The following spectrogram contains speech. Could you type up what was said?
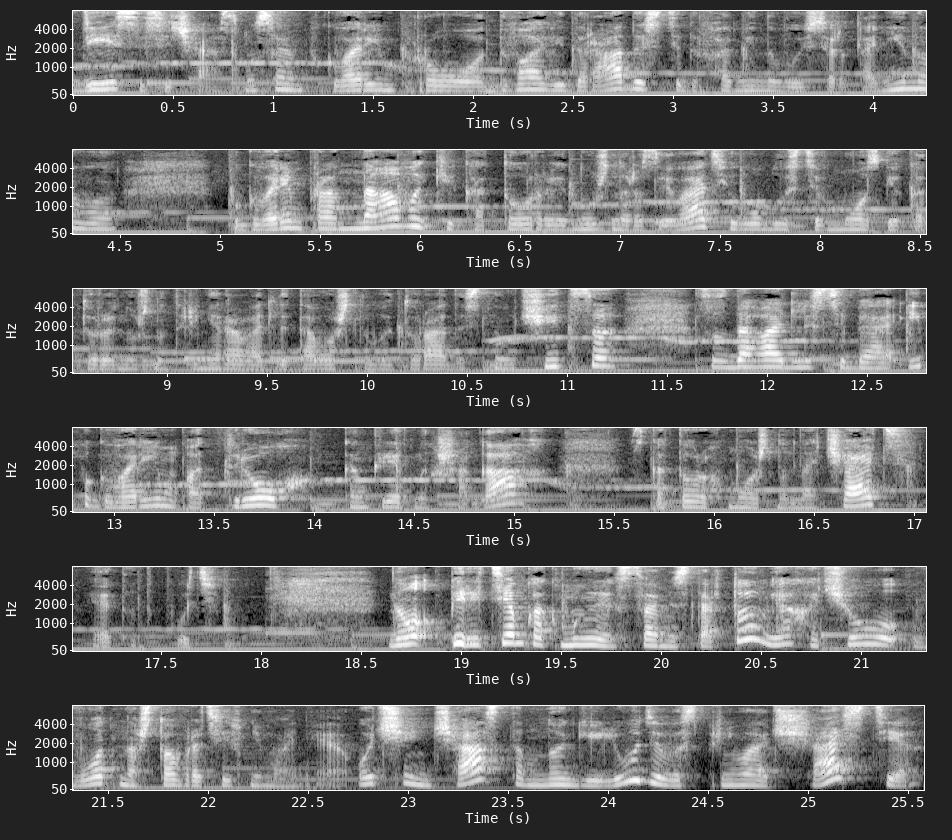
здесь и сейчас. Мы с вами поговорим про два вида радости, дофаминовую и серотониновую, поговорим про навыки, которые нужно развивать и области в мозге, которые нужно тренировать для того, чтобы эту радость научиться создавать для себя, и поговорим о трех конкретных шагах, с которых можно начать этот путь. Но перед тем, как мы с вами стартуем, я хочу вот на что обратить внимание. Очень часто многие люди воспринимают счастье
